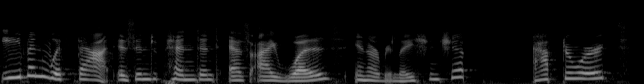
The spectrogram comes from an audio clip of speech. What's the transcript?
even with that, as independent as I was in our relationship, afterwards,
